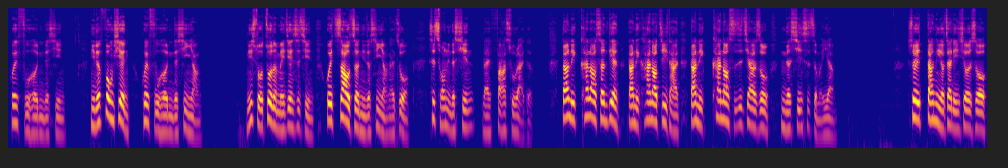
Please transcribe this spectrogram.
会符合你的心，你的奉献会符合你的信仰，你所做的每一件事情会照着你的信仰来做，是从你的心来发出来的。当你看到圣殿，当你看到祭坛，当你看到十字架的时候，你的心是怎么样？所以，当你有在灵修的时候，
